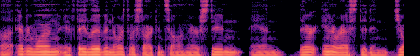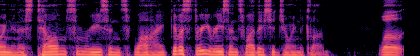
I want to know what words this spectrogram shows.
uh, everyone if they live in Northwest Arkansas and they're a student and they're interested in joining us. Tell them some reasons why. Give us three reasons why they should join the club. Well,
